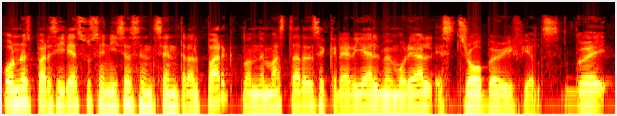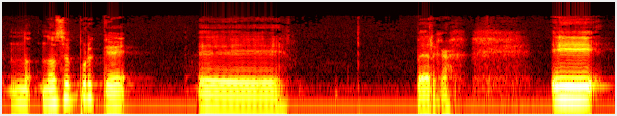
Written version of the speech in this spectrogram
Ono esparciría sus cenizas en Central Park, donde más tarde se crearía el memorial Strawberry Fields. Güey, no, no sé por qué. Eh, verga. Eh,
